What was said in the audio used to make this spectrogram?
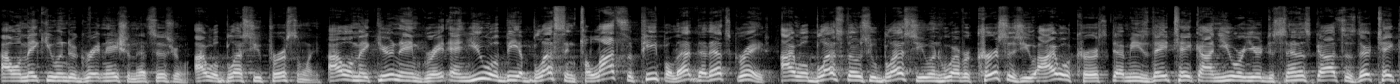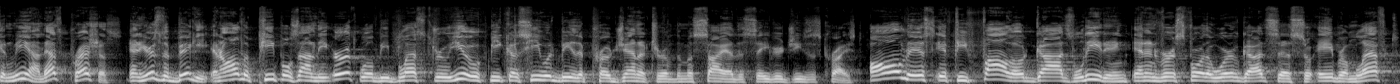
I will make you into a great nation. That's Israel. I will bless you personally. I will make your name great, and you will be a blessing to lots of people. That, that, that's great. I will bless those who bless you, and whoever curses you, I will curse. That means they take on you or your descendants. God says they're taking me on. That's precious. And here's the biggie and all the peoples on the earth will be blessed through you because he would be the progenitor of the Messiah, the Savior Jesus Christ. All this if he followed God's leading. And in verse 4, the Word of God says So Abram left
